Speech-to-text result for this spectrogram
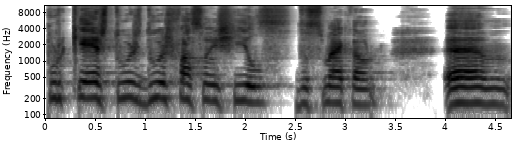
porque é as tuas duas fações heels do SmackDown. Um,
